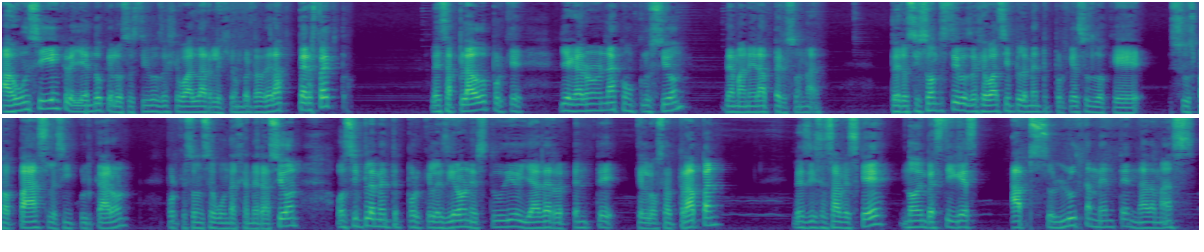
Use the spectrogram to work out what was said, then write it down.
aún siguen creyendo que los testigos de Jehová es la religión verdadera, perfecto. Les aplaudo porque llegaron a una conclusión de manera personal. Pero si son testigos de Jehová simplemente porque eso es lo que sus papás les inculcaron, porque son segunda generación, o simplemente porque les dieron estudio y ya de repente que los atrapan, les dice, ¿sabes qué? No investigues absolutamente nada más.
